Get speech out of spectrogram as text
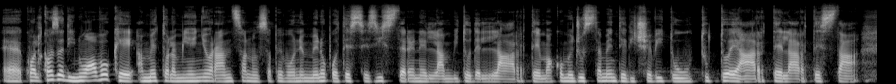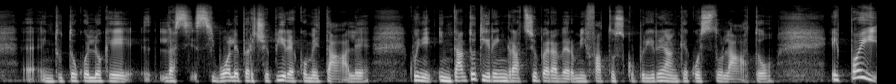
eh, qualcosa di nuovo che, ammetto la mia ignoranza, non sapevo nemmeno potesse esistere nell'ambito dell'arte, ma come giustamente dicevi tu, tutto è arte, l'arte sta eh, in tutto quello che la, si vuole percepire come tale. Quindi intanto ti ringrazio per avermi fatto scoprire anche questo lato. E poi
